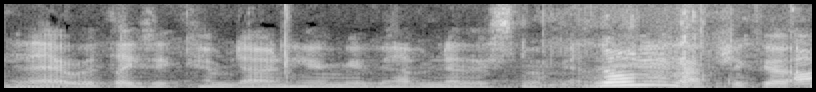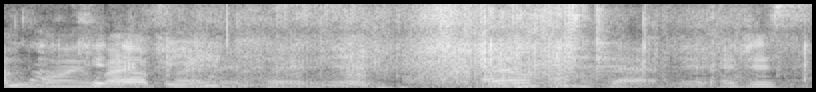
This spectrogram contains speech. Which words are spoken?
and I would like to come down here and maybe have another smoke. And No, then no, I no. have to go. I'm I'm, not going back to kidnapping other you. place. I don't think that. I just.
